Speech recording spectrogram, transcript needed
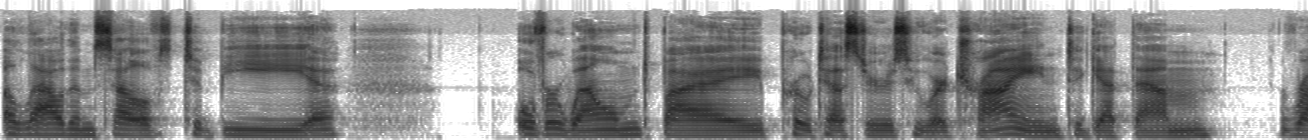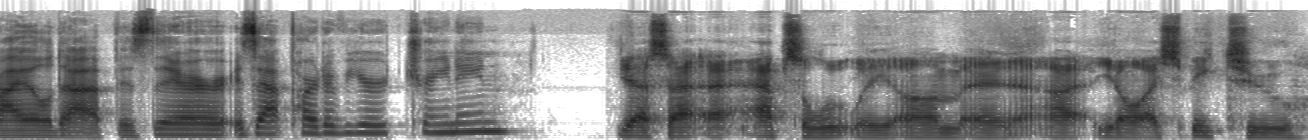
allow themselves to be overwhelmed by protesters who are trying to get them riled up? Is there is that part of your training? Yes, absolutely. Um, and I, you know, I speak to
